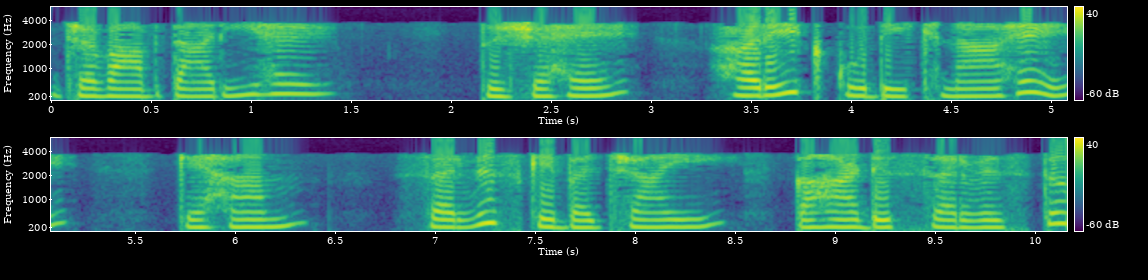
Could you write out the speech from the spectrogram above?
जवाबदारी है। तो यह हर एक को देखना है कि हम सर्विस के बजाय कहाँ डिसर्विस तो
